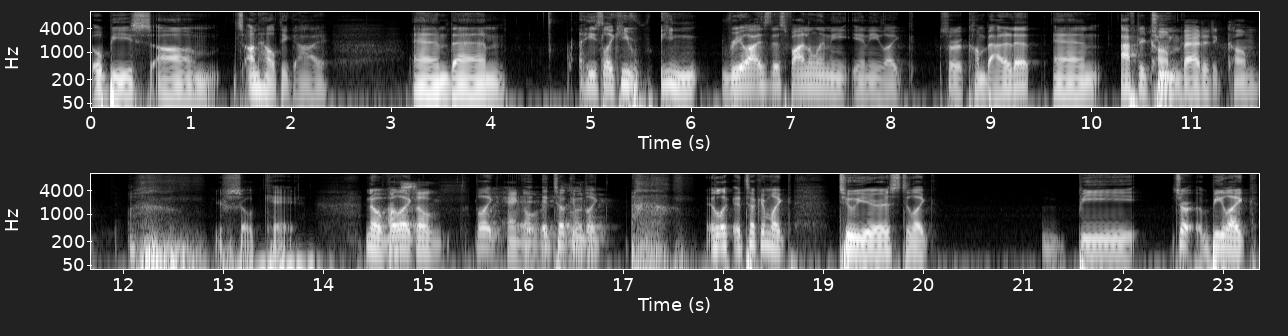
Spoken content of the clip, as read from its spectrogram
obese, um, it's unhealthy guy, and then he's like he he realized this finally, and he and he like sort of combated it, and after two, Combated it. Come. you're so gay. No, but I'm like so but like it- hangover it, took him like it look it took him like two years to like be be like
